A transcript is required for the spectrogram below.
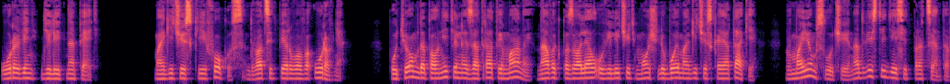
Уровень делить на 5. Магический фокус 21 уровня. Путем дополнительной затраты маны навык позволял увеличить мощь любой магической атаки, в моем случае на 210%,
